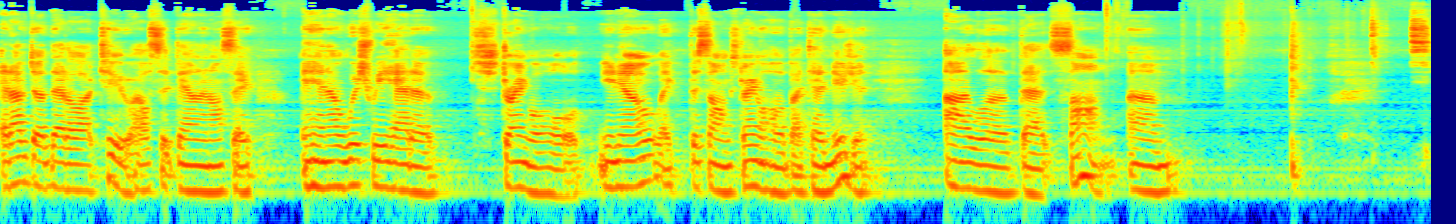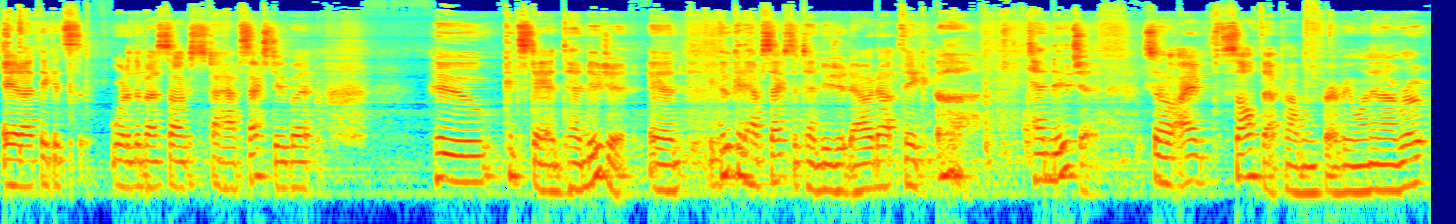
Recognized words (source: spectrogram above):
And I've done that a lot too. I'll sit down and I'll say, Man, I wish we had a stranglehold, you know, like the song Stranglehold by Ted Nugent. I love that song. Um, and I think it's one of the best songs to have sex to, but who could stand Ted Nugent? And who could have sex to Ted Nugent now and not think, ugh, Ted Nugent? So I've solved that problem for everyone, and I wrote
